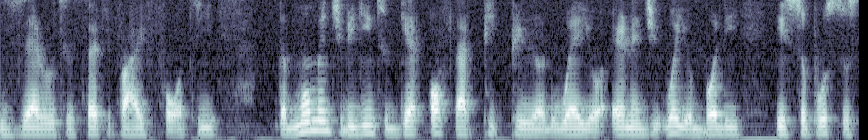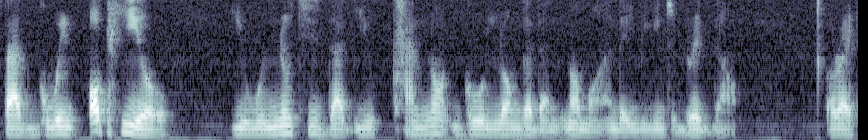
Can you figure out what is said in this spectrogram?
0 to 35, 40. The moment you begin to get off that peak period where your energy, where your body is supposed to start going uphill, you will notice that you cannot go longer than normal and then you begin to break down. All right.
